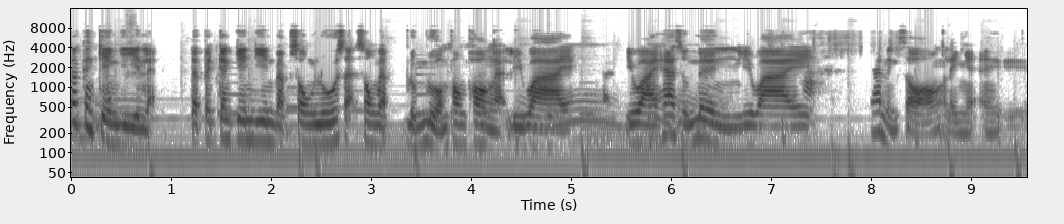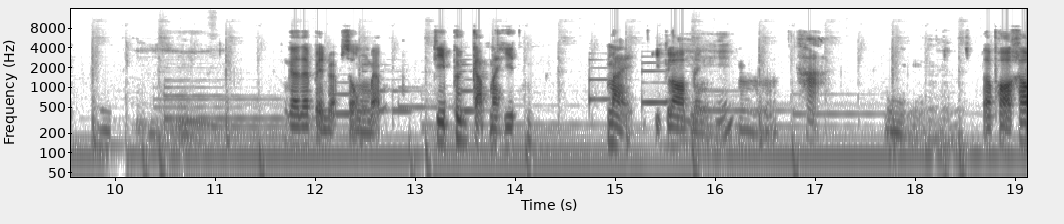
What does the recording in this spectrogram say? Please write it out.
ก็กางเกงยีนแหละ แต่เป็นกางเกงยีนแบบทรงลูสอะทรงแบบหลวมๆพองๆอะรีวายรีวายห้าศูนย์หนึ่งรีวายค่ะห้าหนึ่งสองอะไรเงี้ยเออก็จะเป็นแบบทรงแบบที่เพิ่งกลับมาฮิตใหม่อีกรอบหนึ่งอืมอืมค่ะอืม แล้วพอเข้า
